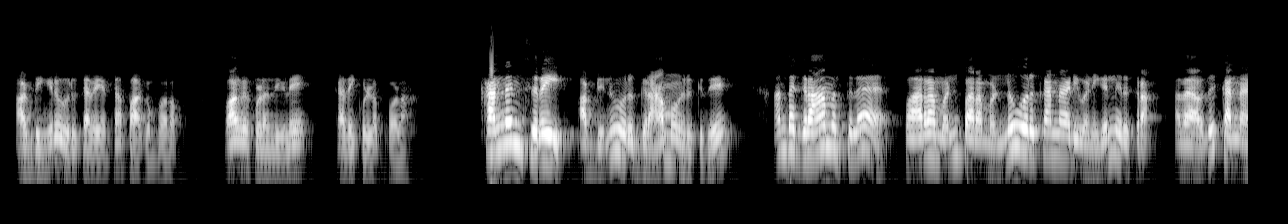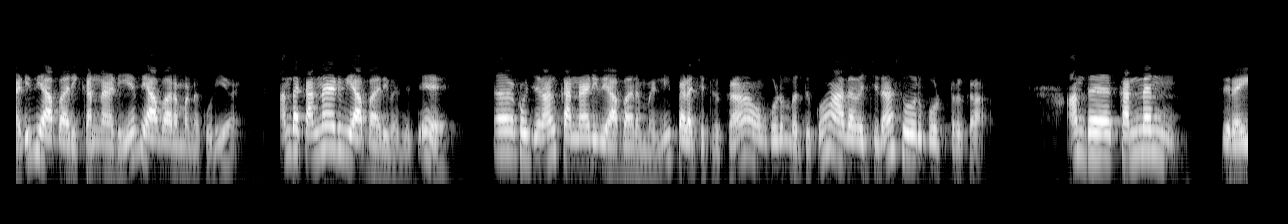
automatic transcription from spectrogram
அப்படிங்கிற ஒரு கதையை தான் பார்க்க போகிறோம் வாங்க குழந்தைகளே கதைக்குள்ளே போகலாம் கண்ணன் சிறை அப்படின்னு ஒரு கிராமம் இருக்குது. அந்த கிராமத்தில் பரமன் பரமன்னு ஒரு கண்ணாடி வணிகன் இருக்கிறான். அதாவது கண்ணாடி வியாபாரி கண்ணாடியை வியாபாரம் பண்ணக்கூடியவன். அந்த கண்ணாடி வியாபாரி வந்துட்டு கொஞ்ச நாள் கண்ணாடி வியாபாரம் பண்ணி பிழைச்சிட்டு இருக்கிறான். அவன் குடும்பத்துக்கும் அதை வச்சு தான் சோறு போட்டுருக்கிறான். அந்த கண்ணன் சிறை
